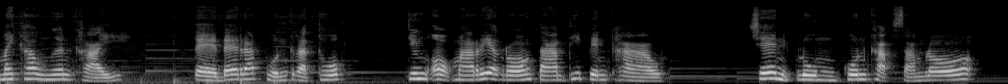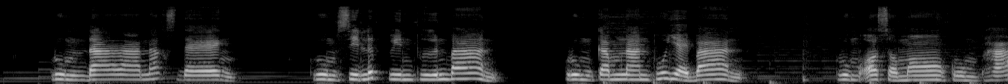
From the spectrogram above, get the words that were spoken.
ไม่เข้าเงื่อนไข แต่ได้รับผลกระทบ จึงออกมาเรียกร้องตามที่เป็นข่าว เช่น กลุ่มคนขับสามล้อ กลุ่มดารานักแสดง กลุ่มศิลปินพื้นบ้าน กลุ่มกำนันผู้ใหญ่บ้าน กลุ่มอสม กลุ่มพระ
